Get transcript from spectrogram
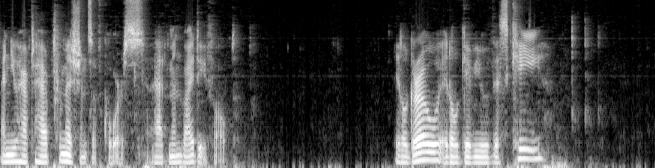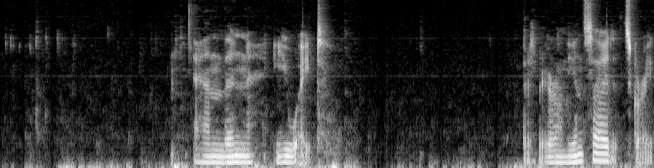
And you have to have permissions, of course. Admin by default. It'll grow, it'll give you this key. And then you wait. There's bigger on the inside, it's great.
